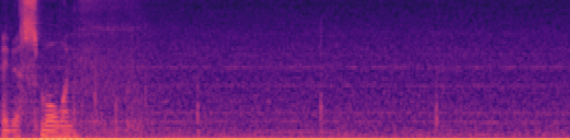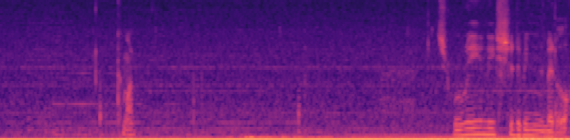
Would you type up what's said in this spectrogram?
maybe a small one. Come on. It really should have been in the middle.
